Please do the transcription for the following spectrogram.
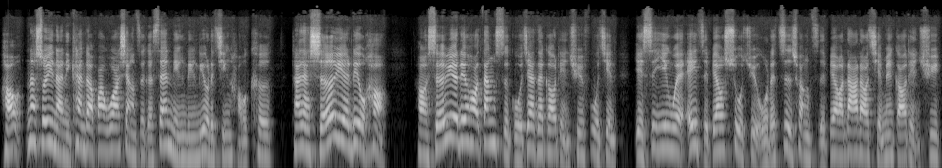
好，那所以呢，你看到包括像这个三零零六的金豪科，它在十二月六号。好，十二月六号，当时股价在高点区附近，也是因为 A 指标数据，我的自创指标拉到前面高点区，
